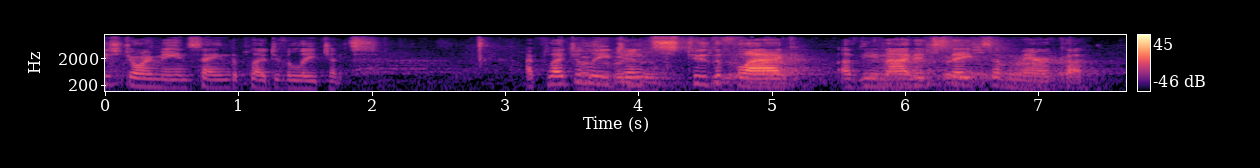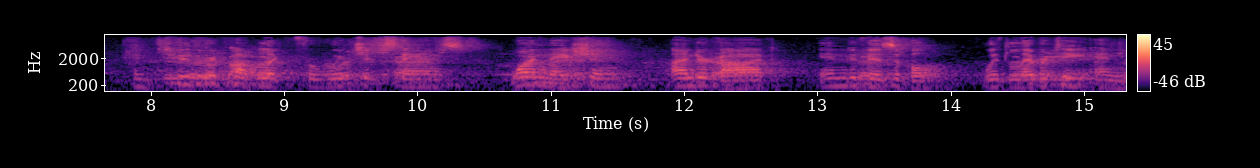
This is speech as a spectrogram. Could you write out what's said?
Please join me in saying the Pledge of Allegiance. I pledge allegiance to the flag of the United States of America and to the republic for which it stands, one nation, under God, indivisible, with liberty and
